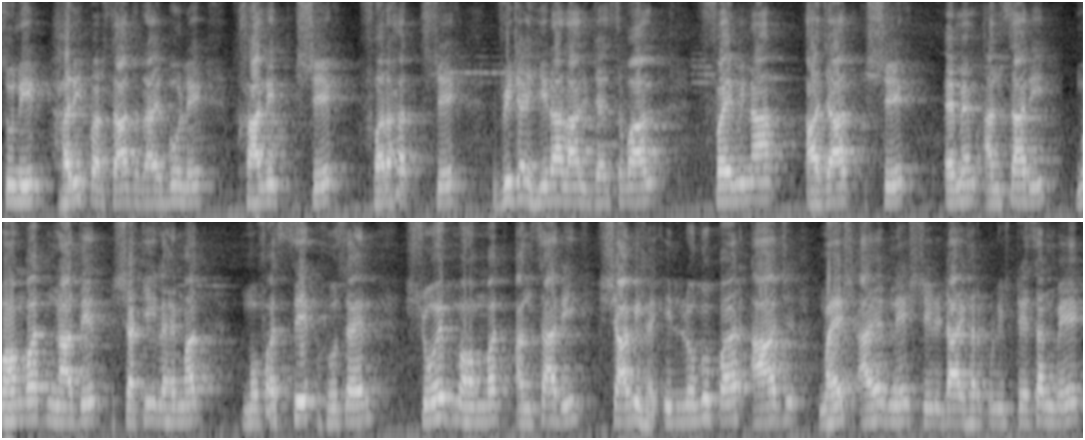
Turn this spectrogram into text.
सुनील हरि प्रसाद रायबोले, खालिद शेख, फरहत शेख, विजय हीरालाल जायसवाल, फैमिना आज़ाद शेख, एम एम अंसारी, मोहम्मद नादिर शकील अहमद मुफसर हुसैन, शोएब मोहम्मद अंसारी शामिल हैं। इन लोगों पर आज महेश आहिर ने शीलडाई घर पुलिस स्टेशन में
